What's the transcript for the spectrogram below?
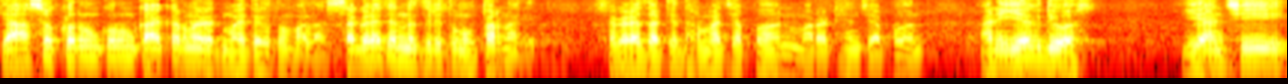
हे असं करून करून काय करणार आहेत माहिती आहे का तुम्हाला? सगळ्याच्या नजरेतून उतरणार आहेत. सगळ्या जाती धर्माच्या पण मराठ्यांच्या पण. आणि एक दिवस यांची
